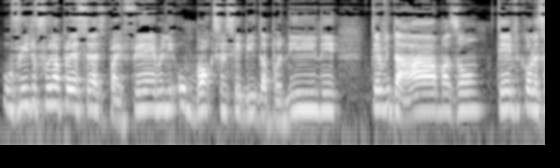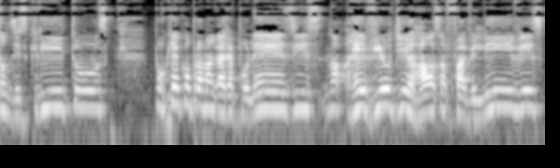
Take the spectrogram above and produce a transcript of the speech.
O vídeo foi na pré-estreia do Spy Family, um box recebido da Panini, teve da Amazon, teve coleção dos inscritos, por que comprar mangá japoneses, review de House of Five Leaves,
